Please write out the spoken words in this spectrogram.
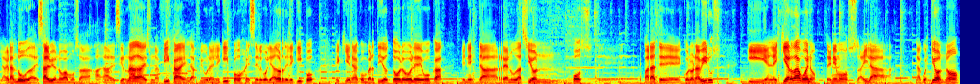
la gran duda. De Salvio no vamos a, decir nada, es una fija, es la figura del equipo, es el goleador del equipo, es quien ha convertido todos los goles de Boca en esta reanudación post parate de coronavirus. Y en la izquierda, bueno, tenemos ahí la, la cuestión, ¿no?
